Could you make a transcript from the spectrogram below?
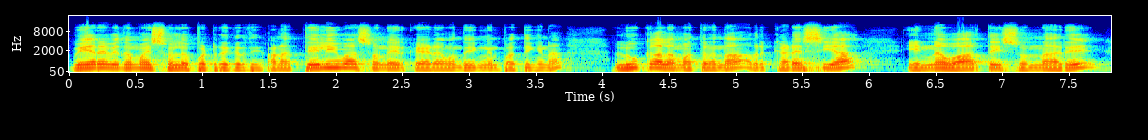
வேறு விதமாக சொல்லப்பட்டிருக்கிறது. ஆனால் தெளிவாக சொன்னிருக்க இடம் வந்து எங்கன்னு பார்த்தீங்கன்னா லூக்கால மாத்திரம்தான். அவர் கடைசியாக என்ன வார்த்தை சொன்னார்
